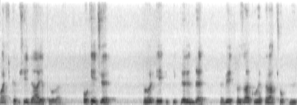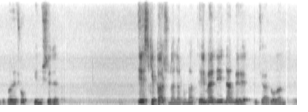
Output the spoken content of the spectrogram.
başka bir şey daha yapıyorlar. O gece bölgeye gittiklerinde tabii özel kuvvetler çok büyüdü, böyle çok genişledi. Eski personeller bunlar temenniğinden beri içeride olan e,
